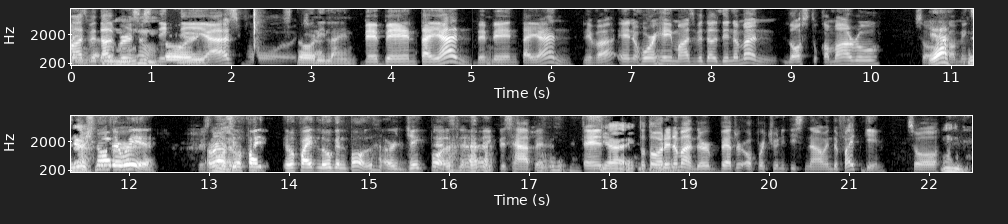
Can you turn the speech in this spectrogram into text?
Masvidal versus mm. Nick Story. Diaz. Storyline. Bebenta yan. Bebenta yan. Di ba? And Jorge Masvidal din naman. Lost to Kamaru. So, yeah. coming There's no other way. Eh. or no else he'll fight he'll fight Logan Paul or Jake Paul. Let's, let's make this happen. And yeah, totoo rin naman, there are better opportunities now in the fight game. So, mm.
